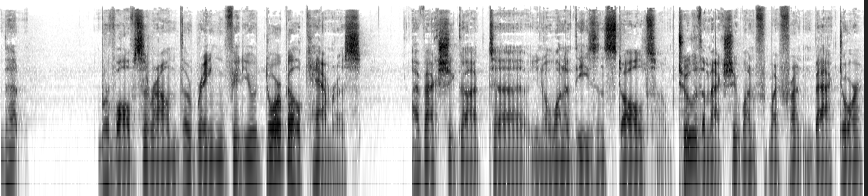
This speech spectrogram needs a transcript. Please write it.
that revolves around the Ring video doorbell cameras. I've actually got uh, you know one of these installed, two of them actually, one for my front and back door,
